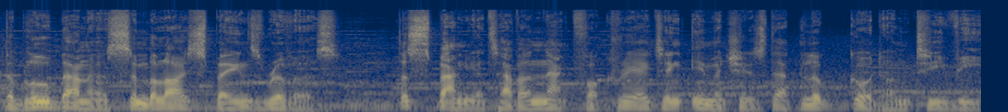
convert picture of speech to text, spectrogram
The blue banners symbolize Spain's rivers. The Spaniards have a knack for creating images that look good on TV.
